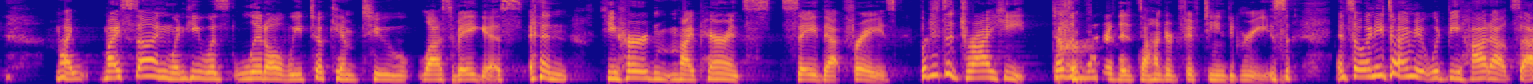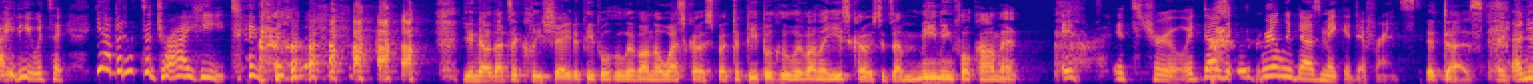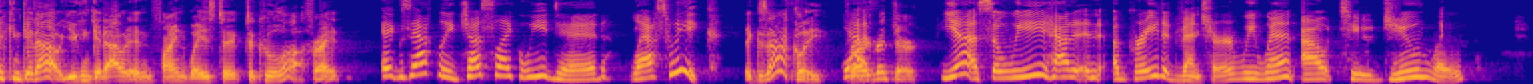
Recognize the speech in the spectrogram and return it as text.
My my son, when he was little, we took him to Las Vegas and he heard my parents say that phrase, but it's a dry heat. Doesn't matter that it's 115 degrees. And so anytime it would be hot outside, he would say, Yeah, but it's a dry heat. you know, that's a cliche to people who live on the West Coast, but to people who live on the East Coast, it's a meaningful comment. It, it's true. It does. It really does make a difference. It does, and you can get out. You can get out and find ways to to cool off, right? Exactly, just like we did last week. Exactly yes. for our adventure. Yeah, so we had an, a great adventure. We went out to June Lake,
